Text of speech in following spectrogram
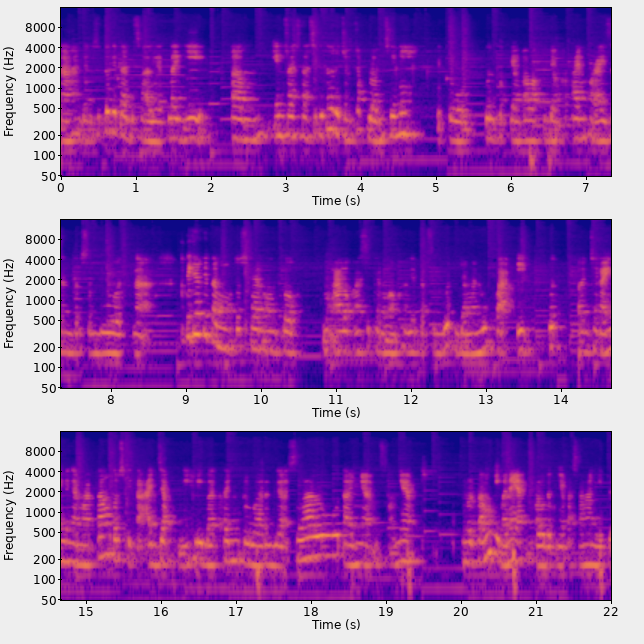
Nah dari situ kita bisa lihat lagi um, investasi kita udah cocok belum sih nih itu untuk jangka waktu jangka time horizon tersebut. Nah ketika kita memutuskan untuk mengalokasikan uang kaget tersebut jangan lupa ikut rencanain dengan matang terus kita ajak nih libatkan keluarga. Selalu tanya misalnya menurut kamu gimana ya kalau udah punya pasangan gitu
